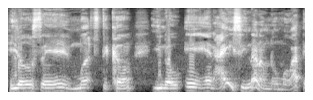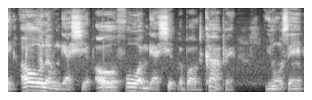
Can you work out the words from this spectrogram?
You know what I'm saying? Months to come. You know, and, and I ain't seen none of them no more. I think all of them got shipped. All four of them got shipped about the compound. You know what I'm saying?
